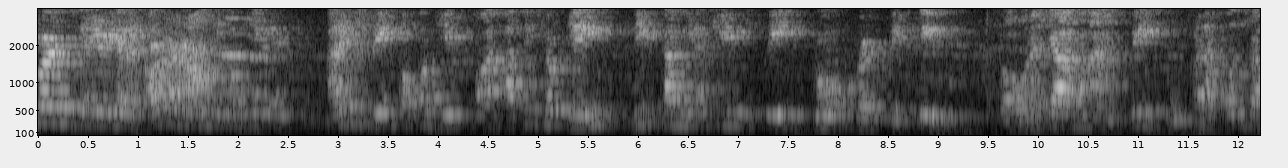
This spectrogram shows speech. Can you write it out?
refers to the area all around an object arrangement of objects on a picture plane. This can be achieved space through perspective. So, muna siya mga space, kung kalapon siya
